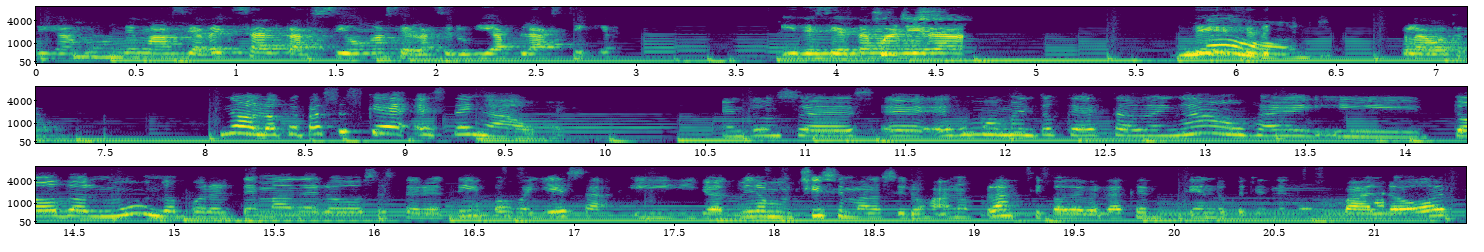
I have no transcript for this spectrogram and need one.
digamos, demasiada exaltación hacia la cirugía plástica? Y de cierta manera... no. la otra. No, lo que pasa es que está en auge. Entonces, eh, es un momento que ha estado en auge y, todo el mundo por el tema de los estereotipos, belleza, y yo admiro muchísimo a los cirujanos plásticos, de verdad que entiendo que tienen un valor,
